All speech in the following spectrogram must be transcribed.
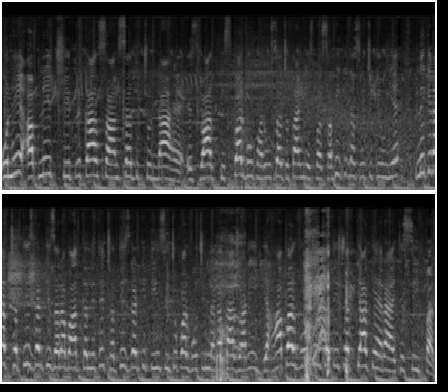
उन्हें अपने क्षेत्र का सांसद चुनना है। इस बार किस पर वो भरोसा जताएँगे, इस पर सभी की नज़र टिकी हुई है। लेकिन अब छत्तीसगढ़ की जरा बात कर लेते छत्तीसगढ़ की तीन सीटों पर वोटिंग लगातार जारी है। यहाँ पर वोटिंग प्रतिशत क्या कह रहा है किस सीट पर?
